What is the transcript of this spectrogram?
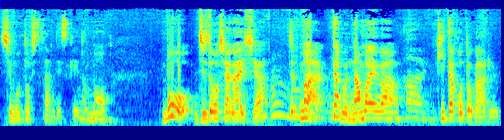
仕事をしてたんですけれども、うん、某自動車会社、うん、まあ多分名前は聞いたことがある。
